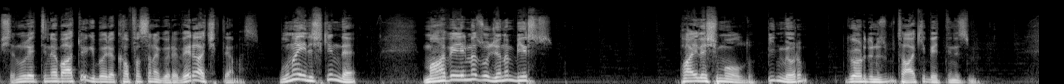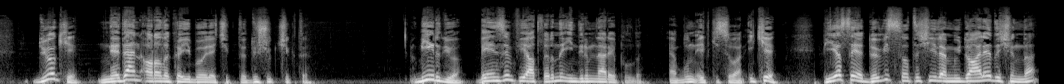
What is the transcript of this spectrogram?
işte Nurettin Nebati diyor ki böyle kafasına göre veri açıklayamaz. Buna ilişkin de Mahve Elmez Hoca'nın bir paylaşımı oldu. Bilmiyorum gördünüz mü takip ettiniz mi? Diyor ki neden Aralık ayı böyle çıktı düşük çıktı? Bir diyor benzin fiyatlarında indirimler yapıldı. Yani bunun etkisi var. İki piyasaya döviz satışıyla müdahale dışında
